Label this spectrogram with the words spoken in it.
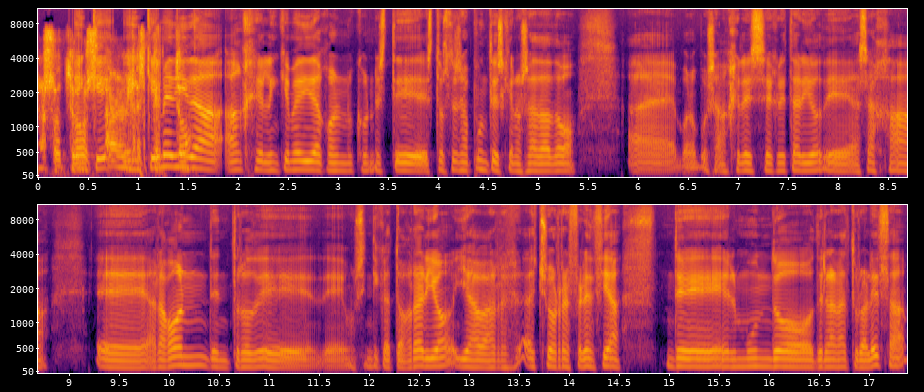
nosotros. ¿En qué, medida, Ángel, en qué medida con, con, este, estos tres apuntes que nos ha dado, eh, bueno, pues Ángel es secretario de Asaja eh, Aragón dentro de, un sindicato agrario y ha, ha hecho referencia del mundo de la naturaleza?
